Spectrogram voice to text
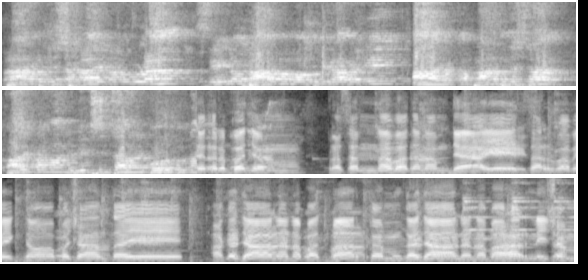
ప్రాణ ప్రతిష్ట కార్యక్రమం కూడా స్క్రీన్లో ప్రారంభమవుతుంది కాబట్టి ఆ యొక్క ప్రాణ ప్రతిష్ట కార్యక్రమాన్ని వీక్షించాలని కోరుతున్నాను. प्रसन्नवदनं ध्याये सर्वविघ्नोपशान्तये अगजाननपद्मार्कं गजाननमहर्निशम्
